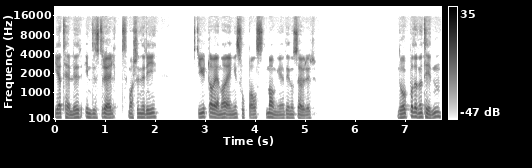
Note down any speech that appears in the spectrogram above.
i et heller industrielt maskineri styrt av en av engelsk fotballs mange dinosaurer. Dog på denne tiden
